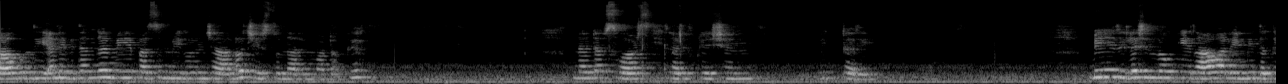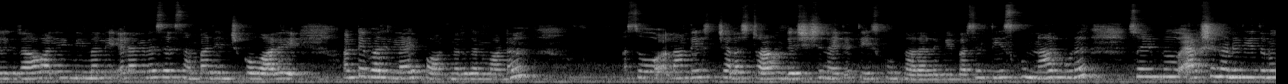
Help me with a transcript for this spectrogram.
బాగుంది అనే విధంగా మీ పర్సన్ మీ గురించి ఆలోచిస్తున్నారనమాట ఓకే నైట్ ఆఫ్ స్వార్ట్స్కి క్లారిఫికేషన్ విక్టరీ మీ రిలేషన్లోకి రావాలి మీ దగ్గరికి రావాలి మిమ్మల్ని ఎలాగైనా సరే సంపాదించుకోవాలి. అంటే వారి లైఫ్ పార్ట్నర్గా అనమాట సో అలాంటి చాలా స్ట్రాంగ్ డెసిషన్ అయితే తీసుకుంటున్నారండి. మీ పర్సన్ తీసుకున్నారు కూడా. సో ఇప్పుడు యాక్షన్ అనేది తను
